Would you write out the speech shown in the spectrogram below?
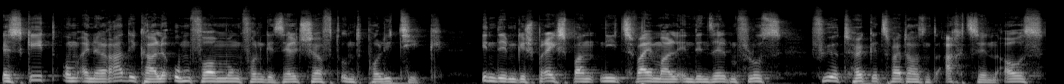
Es geht um eine radikale Umformung von Gesellschaft und Politik. In dem Gesprächsband Nie zweimal in denselben Fluss führt Höcke 2018 aus,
